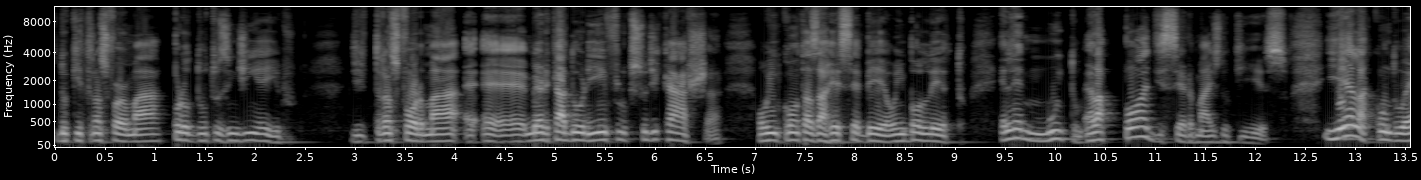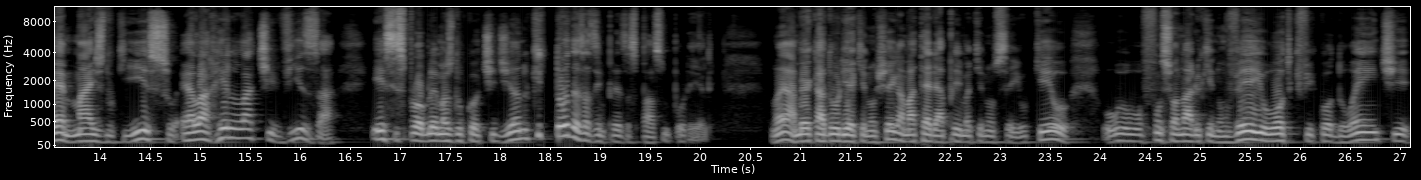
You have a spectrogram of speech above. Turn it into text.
do que transformar produtos em dinheiro de transformar é, é, mercadoria em fluxo de caixa, ou em contas a receber, ou em boleto. Ela é muito, ela pode ser mais do que isso. E ela, quando é mais do que isso, ela relativiza esses problemas do cotidiano que todas as empresas passam por ele. Não é? A mercadoria que não chega, a matéria-prima que não sei o que, o, o, funcionário que não veio, o outro que ficou doente,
